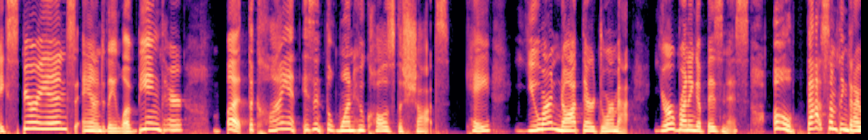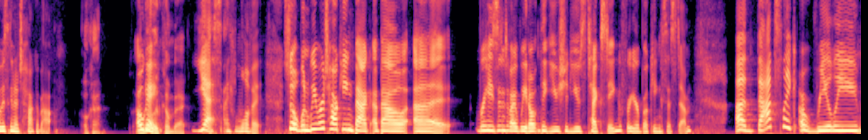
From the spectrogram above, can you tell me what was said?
experience and they love being there. But the client isn't the one who calls the shots. Okay. You are not their doormat. You're running a business. Oh, that's something that I was going to talk about. Okay. I Okay. come back. Yes, I love it. So when we were talking back about uh, reasons why we don't think you should use texting for your booking system, uh, that's like a really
